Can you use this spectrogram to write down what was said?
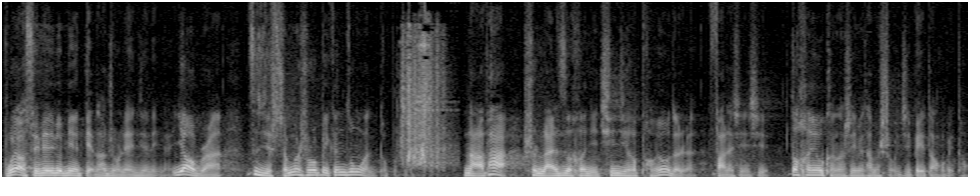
不要随随便便点到这种链接里面，要不然自己什么时候被跟踪了你都不知道。哪怕是来自和你亲戚和朋友的人发的信息。都很有可能是因为他们手机被盗或被偷。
